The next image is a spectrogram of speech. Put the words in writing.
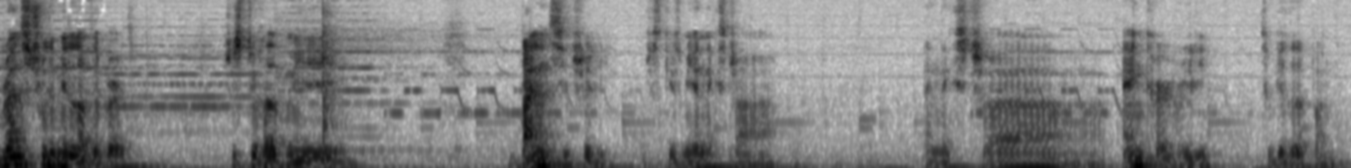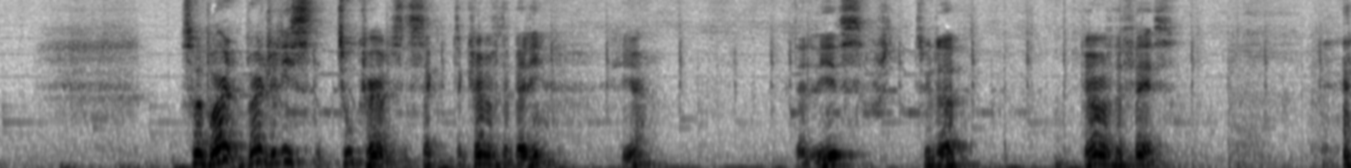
runs through the middle of the bird, just to help me balance it. Really, just gives me an extra an extra anchor really to build upon. So a bird, bird really two curves. It's like the curve of the belly here that leads to the curve of the face.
